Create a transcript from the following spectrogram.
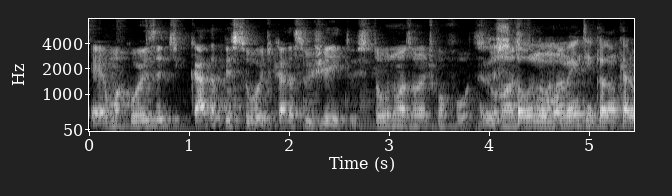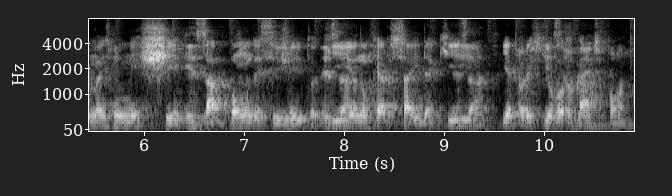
é uma coisa de cada pessoa, de cada sujeito. Estou numa zona de conforto. Estou eu estou zona... no momento em que eu não quero mais me mexer. Tá Exato. Tá bom desse jeito aqui, Exato. eu não quero sair daqui. Exato. E é por isso que eu vou é ficar. Ponto.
